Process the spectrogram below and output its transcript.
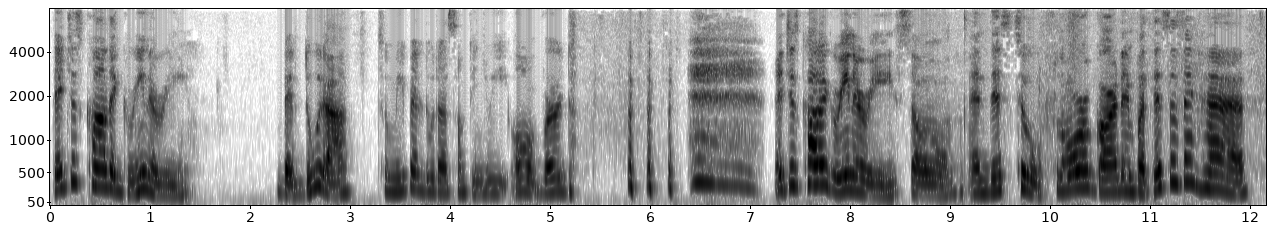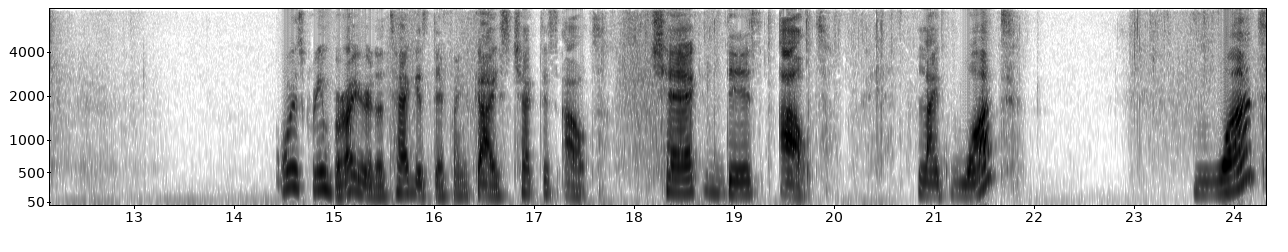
They just call it greenery. Verdura. To me, verdura is something you eat. Oh, verd. I just call it greenery. So, and this too, floral garden, but this doesn't have, oh, it's greenbrier. The tag is different. Guys, check this out. Check this out. Like what? What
